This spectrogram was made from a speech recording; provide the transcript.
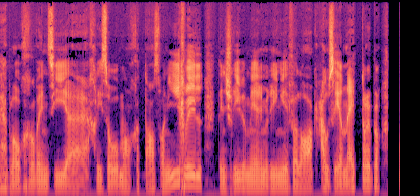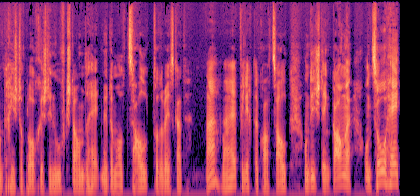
Herr Blocher, wenn Sie äh, ein bisschen so machen, das, was ich will, dann schreiben wir im Ringe Verlag auch sehr nett drüber. Und der Christoph Blocher ist dann aufgestanden, hat nicht einmal gezahlt, oder besser gesagt, Ah, wer hat vielleicht auch gerade gezahlt und ist dann gegangen. Und so hat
